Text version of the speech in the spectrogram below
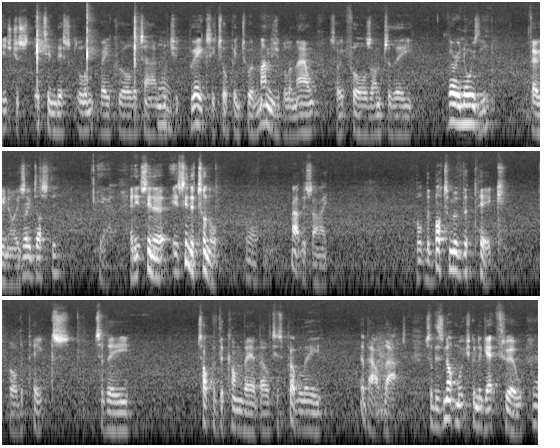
it's just hitting this lump breaker all the time, Mm. which it breaks it up into a manageable amount, so it falls onto the Very noisy, very noisy. very dusty. Yeah, and it's in a it's in a tunnel Right. about this high. But the bottom of the pick, or the picks, to the top of the conveyor belt is probably about that. So there's not much going to get through Yeah.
